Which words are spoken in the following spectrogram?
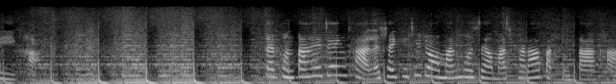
ดีค่ะแต่ขนตาให้เด้งค่ะ และใช้เคที่ดอมัสมัวเซลมัสคาร่าปัดขนตาค่ะ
